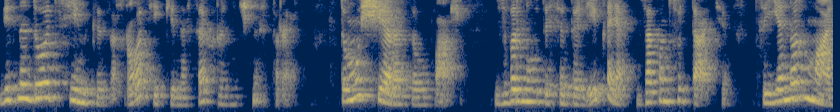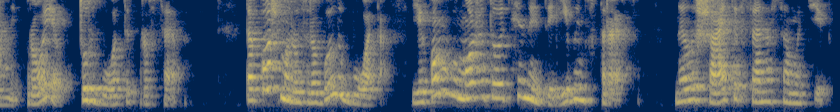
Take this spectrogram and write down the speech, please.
від недооцінки загроз, які несе хронічний стрес. Тому ще раз зауважу: звернутися до лікаря за консультацією це є нормальний прояв турботи про себе. Також ми розробили бота, в якому ви можете оцінити рівень стресу. Не лишайте все на самоті.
